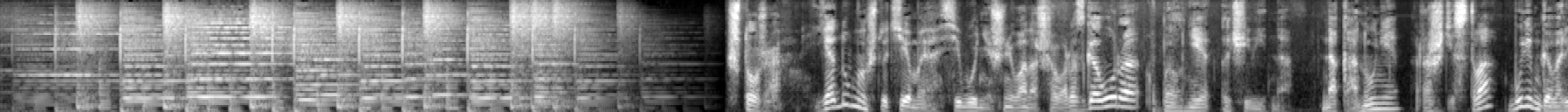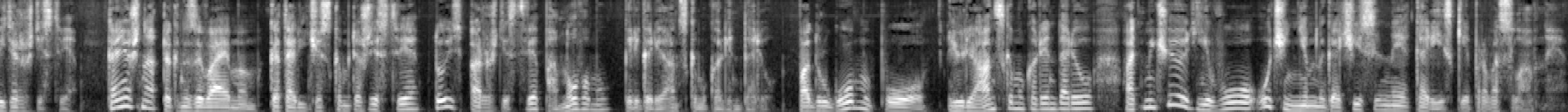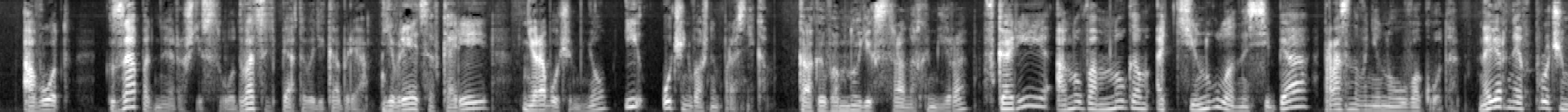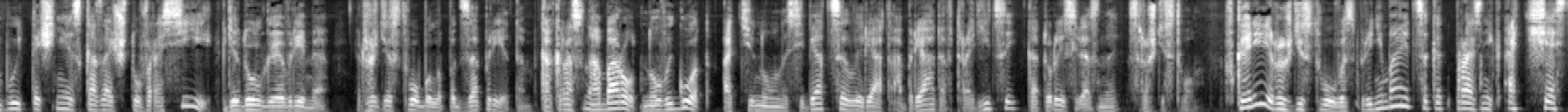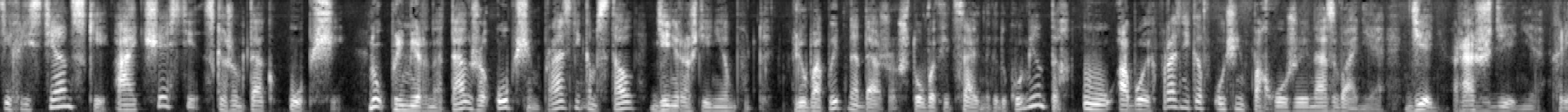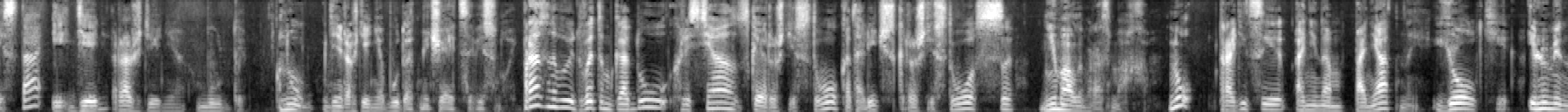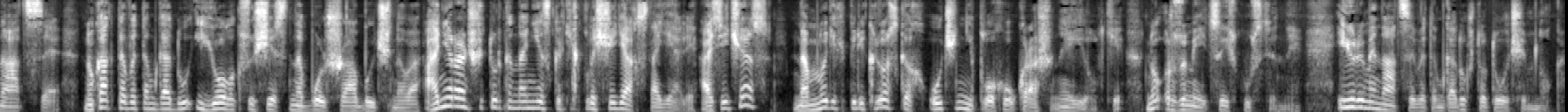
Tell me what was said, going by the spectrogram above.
Что же, я думаю, что тема сегодняшнего нашего разговора вполне очевидна. Накануне Рождества будем говорить о Рождестве – Конечно, так называемом католическом Рождестве, то есть о Рождестве по новому Григорианскому календарю. По-другому, по юлианскому календарю отмечают его очень немногочисленные корейские православные. А вот западное Рождество 25 декабря является в Корее нерабочим днем и очень важным праздником. Как и во многих странах мира, в Корее оно во многом оттянуло на себя празднование Нового года. Наверное, впрочем, будет точнее сказать, что в России, где долгое время Рождество было под запретом. Как раз наоборот, Новый год оттянул на себя целый ряд обрядов, традиций, которые связаны с Рождеством. В Корее Рождество воспринимается как праздник отчасти христианский, а отчасти, скажем так, общий. Ну, примерно так же общим праздником стал день рождения Будды. Любопытно даже, что в официальных документах у обоих праздников очень похожие названия. День рождения Христа и День рождения Будды. Ну, день рождения Будды отмечается весной. Празднуют в этом году христианское Рождество, католическое Рождество с немалым размахом. Ну, Традиции, они нам понятны, елки, иллюминация, но как-то в этом году и елок существенно больше обычного. Они раньше только на нескольких площадях стояли, а сейчас на многих перекрестках очень неплохо украшенные елки. Ну, разумеется, искусственные. И иллюминации в этом году что-то очень много.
